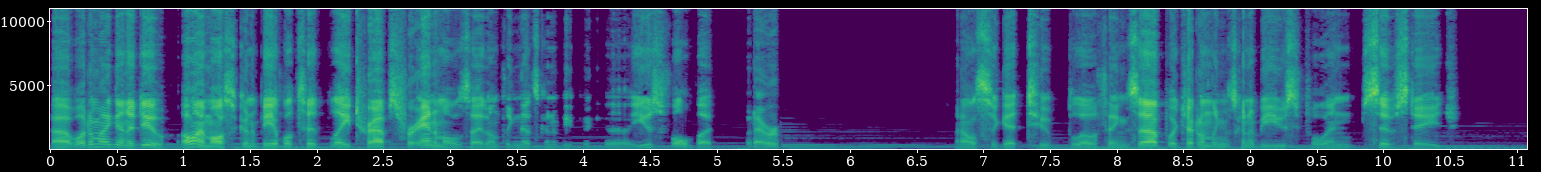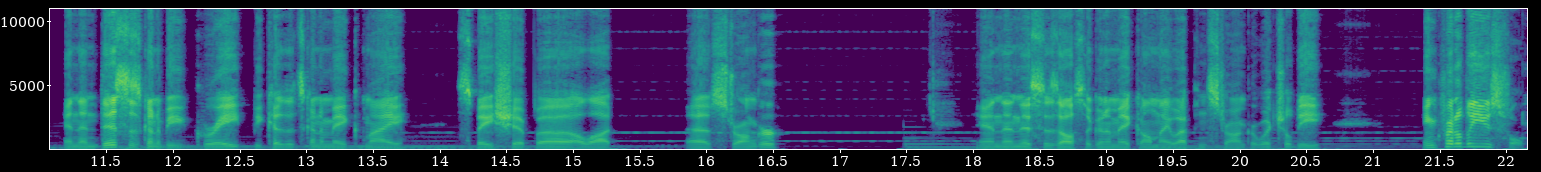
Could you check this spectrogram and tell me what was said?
Uh, what am I going to do? Oh, I'm also going to be able to lay traps for animals. I don't think that's going to be uh, useful, but whatever. I also get to blow things up, which I don't think is going to be useful in Civ stage. And then this is going to be great because it's going to make my spaceship uh, a lot uh, stronger. And then this is also going to make all my weapons stronger, which will be incredibly useful.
